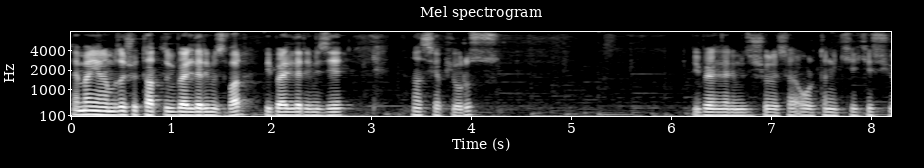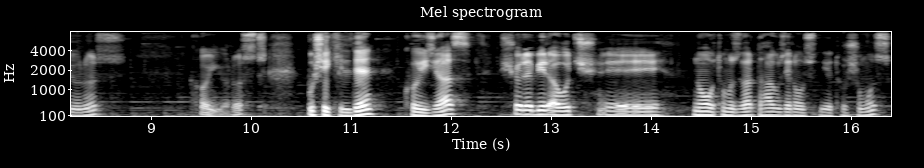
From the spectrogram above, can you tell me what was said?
Hemen yanımızda şu tatlı biberlerimiz var. Biberlerimizi nasıl yapıyoruz? Biberlerimizi şöyle ortadan ikiye kesiyoruz. Koyuyoruz. Bu şekilde koyacağız. Şöyle bir avuç e, nohutumuz var. Daha güzel olsun diye turşumuz.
